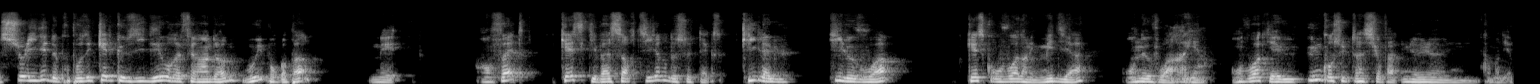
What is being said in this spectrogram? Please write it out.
sur l'idée de proposer quelques idées au référendum, oui, pourquoi pas. Mais en fait, qu'est-ce qui va sortir de ce texte? Qui l'a lu? Qui le voit? Qu'est-ce qu'on voit dans les médias? On ne voit rien. On voit qu'il y a eu une consultation, enfin, une, comment dire,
